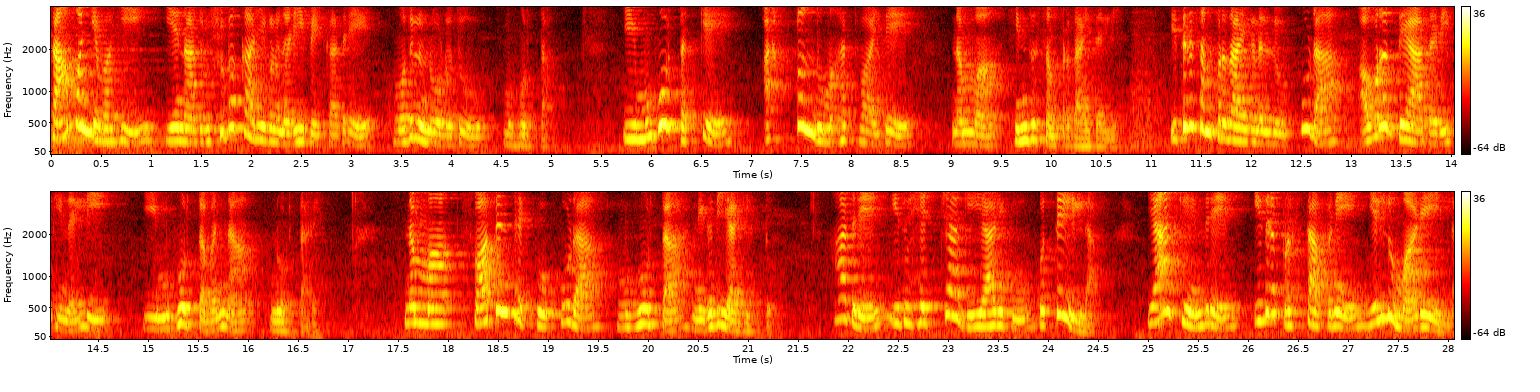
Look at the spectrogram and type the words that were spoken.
ಸಾಮಾನ್ಯವಾಗಿ ಏನಾದರೂ ಶುಭ ಕಾರ್ಯಗಳು ನಡೆಯಬೇಕಾದರೆ ಮೊದಲು ನೋಡೋದು ಮುಹೂರ್ತ. ಈ ಮುಹೂರ್ತಕ್ಕೆ ಅಷ್ಟೊಂದು ಮಹತ್ವ ಇದೆ ನಮ್ಮ ಹಿಂದೂ ಸಂಪ್ರದಾಯದಲ್ಲಿ. ಇತರ ಸಂಪ್ರದಾಯಗಳಲ್ಲೂ ಕೂಡ ಅವರದ್ದೇ ಆದ ರೀತಿಯಲ್ಲಿ ಈ ಮುಹೂರ್ತವನ್ನು ನೋಡ್ತಾರೆ. ನಮ್ಮ ಸ್ವಾತಂತ್ರ್ಯಕ್ಕೂ ಕೂಡ ಮುಹೂರ್ತ ನಿಗದಿಯಾಗಿತ್ತು. ಆದರೆ ಇದು ಹೆಚ್ಚಾಗಿ ಯಾರಿಗೂ ಗೊತ್ತೇ ಇಲ್ಲ. ಯಾಕೆ ಅಂದರೆ ಇದರ ಪ್ರಸ್ತಾಪನೆ ಎಲ್ಲೂ ಮಾಡೇ ಇಲ್ಲ.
